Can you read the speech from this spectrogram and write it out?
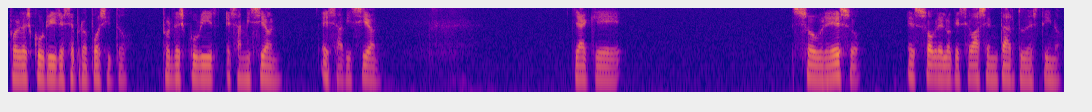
por descubrir ese propósito, por descubrir esa misión, esa visión, ya que sobre eso es sobre lo que se va a sentar tu destino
